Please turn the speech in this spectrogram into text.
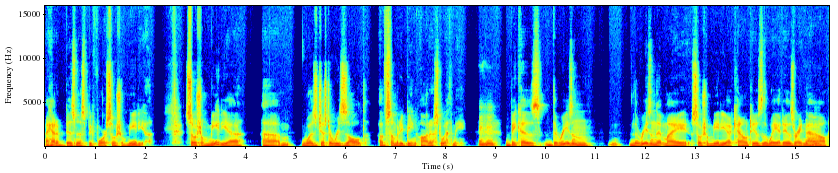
I had a business before social media. Social media um, was just a result of somebody being honest with me. Mm-hmm. Because the reason the reason that my social media account is the way it is right Mm-hmm. now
